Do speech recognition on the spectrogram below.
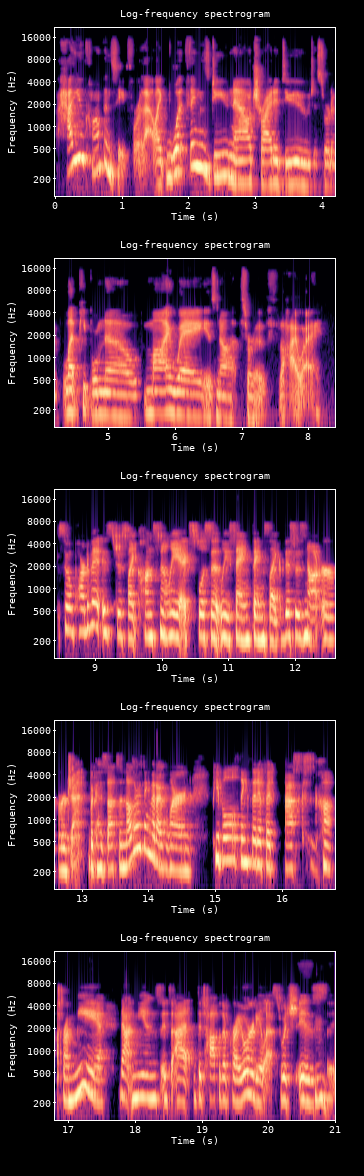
how do you compensate for that like what things do you now try to do to sort of let people know my way is not sort of the highway so part of it is just like constantly explicitly saying things like this is not urgent because that's another thing that I've learned. People think that if a task comes from me, that means it's at the top of the priority list, which is mm-hmm.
